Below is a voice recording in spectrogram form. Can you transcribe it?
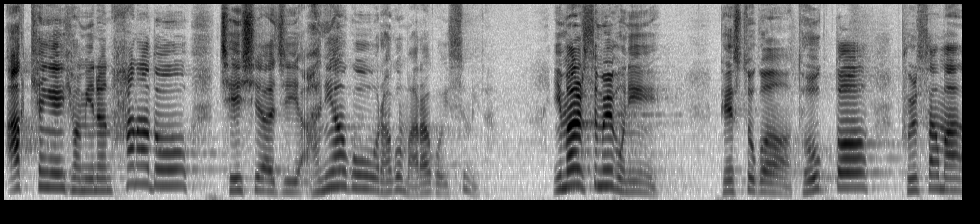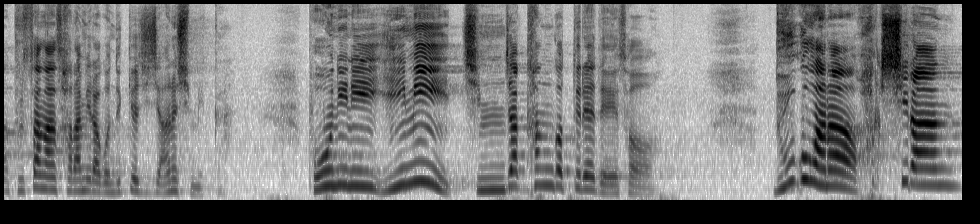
악행의 혐의는 하나도 제시하지 아니하고라고 말하고 있습니다. 이 말씀을 보니 베스토가 더욱더 불쌍한, 불쌍한 사람이라고 느껴지지 않으십니까? 본인이 이미 짐작한 것들에 대해서 누구 하나 확실한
